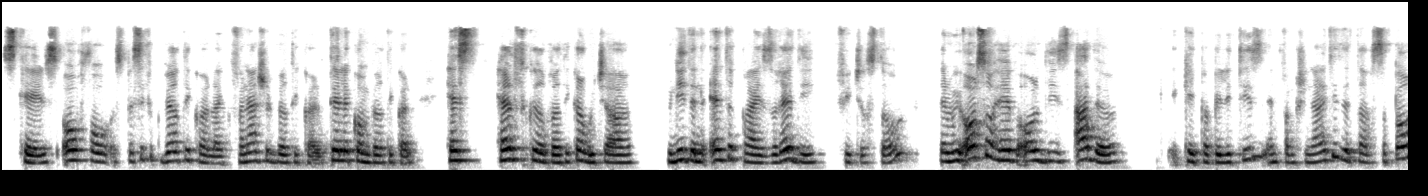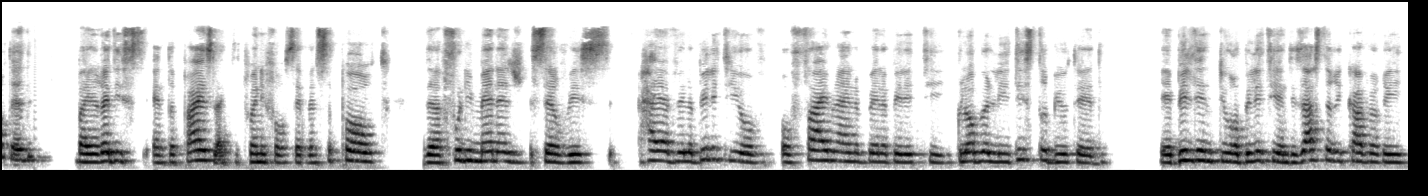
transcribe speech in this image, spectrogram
scales, or for specific vertical like financial vertical, telecom vertical, healthcare vertical, which are we need an enterprise ready feature store. Then we also have all these other capabilities and functionalities that are supported by Redis Enterprise, like the 24 7 support, the fully managed service, high availability of, of five nine availability, globally distributed, uh, built-in durability and disaster recovery,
